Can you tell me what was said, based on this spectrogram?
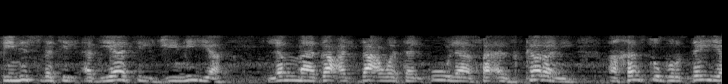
في نسبة الأبيات الجيمية؟ لما دعا الدعوة الأولى فأذكرني. أخذت بردي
